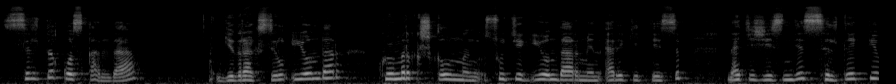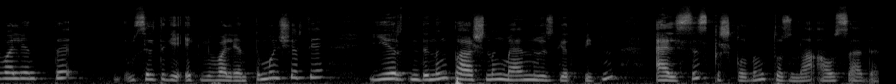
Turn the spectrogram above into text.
Сілті қосқанда гидроксил иондар көмір қышқылының сутек иондарымен әрекеттесіп нәтижесінде сілті эквивалентті сілтіге эквивалентті мөлшерде ерітіндінің пашының мәнін өзгертпейтін әлсіз қышқылдың тұзына ауысады.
